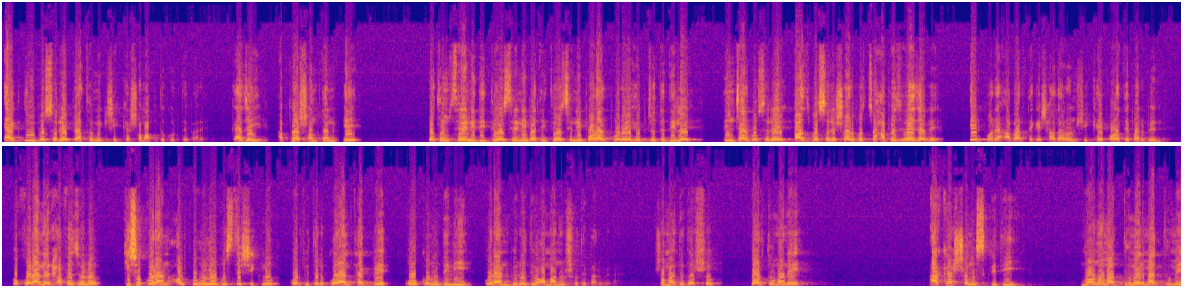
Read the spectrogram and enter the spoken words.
এক দুই বছরে প্রাথমিক শিক্ষা সমাপ্ত করতে পারে। কাজেই আপনার সন্তানকে প্রথম শ্রেণি, দ্বিতীয় শ্রেণি বা তৃতীয় শ্রেণি পড়ার পরে হেফজতে দিলে তিন চার বছরে, পাঁচ বছরে সর্বোচ্চ হাফেজ হয়ে যাবে। এরপরে আবার থেকে সাধারণ শিক্ষায় পড়াতে পারবেন। ও কোরআনের হাফেজ হলো, কিছু কোরআন অল্প হলো বুঝতে শিখলো, ওর ভিতরে কোরআন থাকবে। ও কোনোদিনই কোরআন বিরোধী অমানুষ হতে পারবে না। সময়ত দর্শক, বর্তমানে আকাশ সংস্কৃতি গণমাধ্যমের মাধ্যমে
